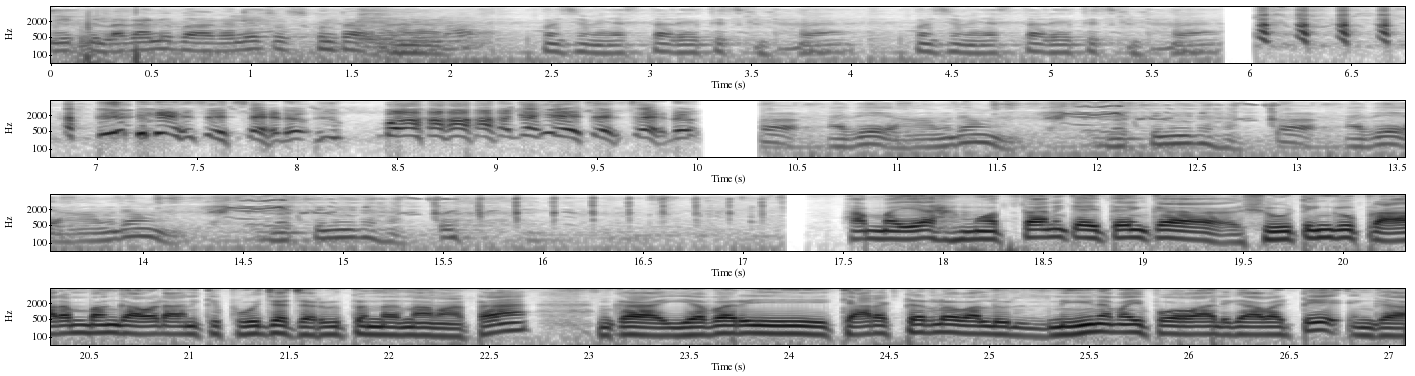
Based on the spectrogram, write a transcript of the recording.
మీ పిల్లగాన్ని బాగానే చూసుకుంటారు ఆ, కొంచెం వేస్తాడు వేపించుకుంటావా? కొంచెం వేస్తాడు వేపించుకుంటావా? వేసేసాడు. బాగా వేసేసాడు. అదే ఆముదం నెత్తి మీద. అదే ఆముదం నెత్తి మీద. అమ్మయ్య మొత్తానికైతే ఇంకా షూటింగ్ ప్రారంభం కావడానికి పూజ జరుగుతుందన్నమాట. ఇంకా ఎవరి క్యారెక్టర్లో వాళ్ళు లీనమైపోవాలి కాబట్టి ఇంకా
